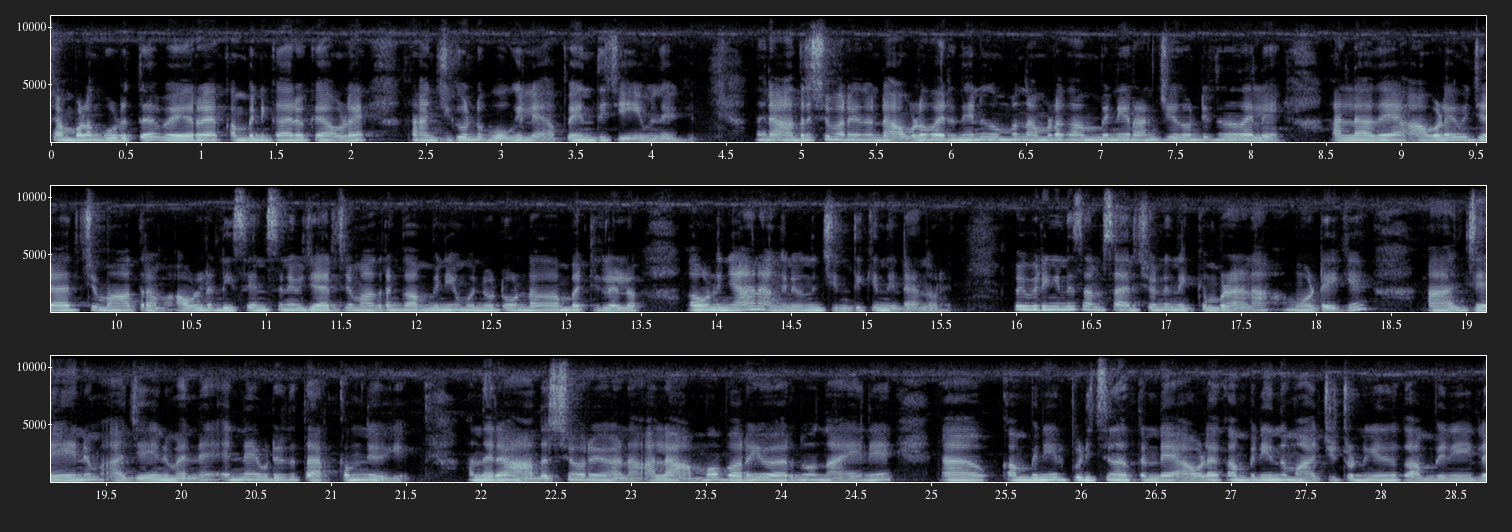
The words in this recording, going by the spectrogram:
ശമ്പളം കൊടുത്ത് വേറെ കമ്പനിക്കാരൊക്കെ അവളെ റാഞ്ചിക്കൊണ്ട് പോകില്ലേ? അപ്പോൾ എന്ത് ചെയ്യുമെന്ന് ചോദിക്കും. അന്നേരം ആദർശ് പറയുന്നുണ്ട് അവൾ വരുന്നതിന് മുമ്പ് നമ്മുടെ കമ്പനി റൺ ചെയ്തുകൊണ്ടിരുന്നതല്ലേ അല്ലാതെ അവളെ വിചാരിച്ച് മാത്രം അവളുടെ ഡിസൈൻസിനെ വിചാരിച്ച് മാത്രം കമ്പനിയെ മുന്നോട്ട് കൊണ്ടുപോകാൻ പറ്റില്ലല്ലോ. അതുകൊണ്ട് ഞാൻ അങ്ങനെയൊന്നും ചിന്തിക്കുന്നില്ല എന്ന് പറയും. അപ്പോൾ ഇവരിങ്ങനെ സംസാരിച്ചുകൊണ്ട് നിൽക്കുമ്പോഴാണ് അങ്ങോട്ടേക്ക് ജയനും അജയനും തന്നെ എന്നെ ഇവിടെ ഒരു തർക്കം ചോദിക്കും. അന്നേരം ആദർശം പറയുകയാണ് അല്ല അമ്മ പറയുമായിരുന്നു നയനെ കമ്പനിയിൽ പിടിച്ചു നിർത്തണ്ടേ അവളെ കമ്പനിയിൽ നിന്ന് മാറ്റിയിട്ടുണ്ടെങ്കിൽ കമ്പനിയിൽ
